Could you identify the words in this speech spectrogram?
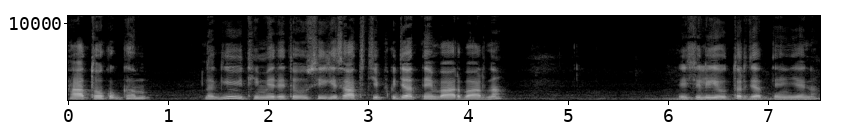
हाथों को घम लगी हुई थी मेरे तो उसी के साथ चिपक जाते हैं बार बार ना। इसलिए उतर जाते हैं ये ना।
